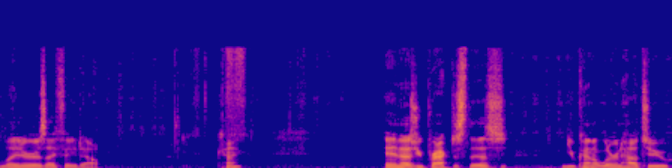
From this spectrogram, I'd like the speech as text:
Lighter as I fade out. Okay. And as you practice this, you kind of learn how to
